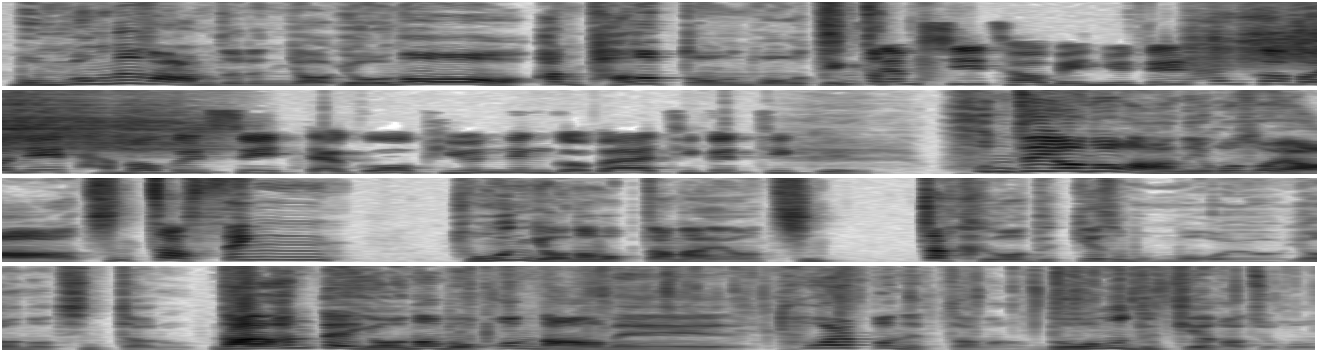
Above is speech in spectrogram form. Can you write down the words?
못 먹는 사람들은요 연어 한 다섯 정도 진짜 백삼 씨 저 메뉴들 한꺼번에 다 먹을 수 있다고 비웃는 거 봐 디귿디귿. 훈제 연어가 아니고서야 진짜 생 좋은 연어 먹잖아요. 진짜 그거 느끼해서 못 먹어요. 연어 진짜로. 나 한때 연어 먹고 온 다음에 토할 뻔했잖아. 너무 느끼해가지고.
